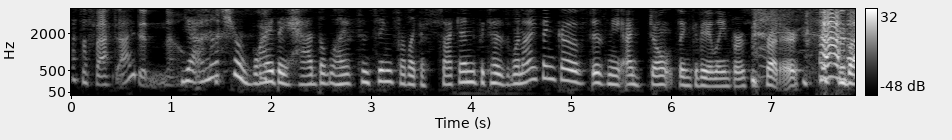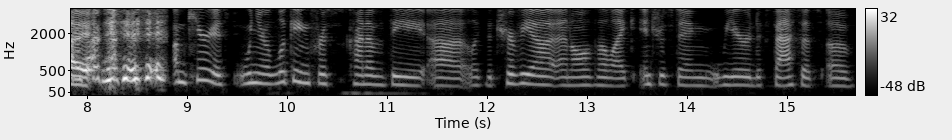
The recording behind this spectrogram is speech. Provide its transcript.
that's a fact I didn't know. Yeah, I'm not sure why they had the licensing for like a second because when I think of Disney, I don't think of Alien versus Predator. but I'm curious when you're looking for kind of the uh like the trivia and all the like interesting weird facets of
